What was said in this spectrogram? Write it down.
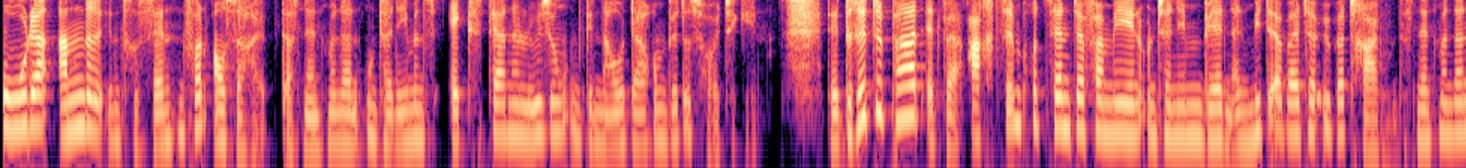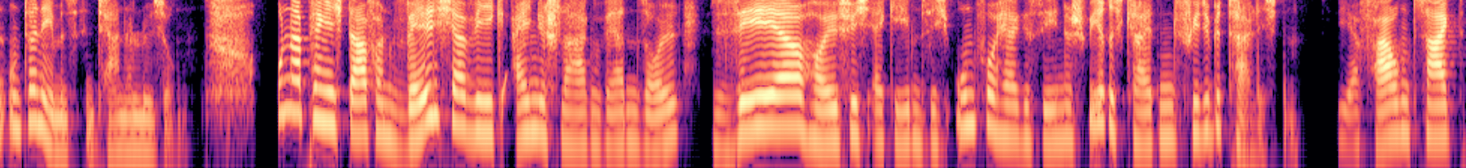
oder andere Interessenten von außerhalb. Das nennt man dann unternehmensexterne Lösung und genau darum wird es heute gehen. Der dritte Part, etwa 18 Prozent der Familienunternehmen werden an Mitarbeiter übertragen. Das nennt man dann unternehmensinterne Lösungen. Unabhängig davon, welcher Weg eingeschlagen werden soll, sehr häufig ergeben sich unvorhergesehene Schwierigkeiten für die Beteiligten. Die Erfahrung zeigt,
